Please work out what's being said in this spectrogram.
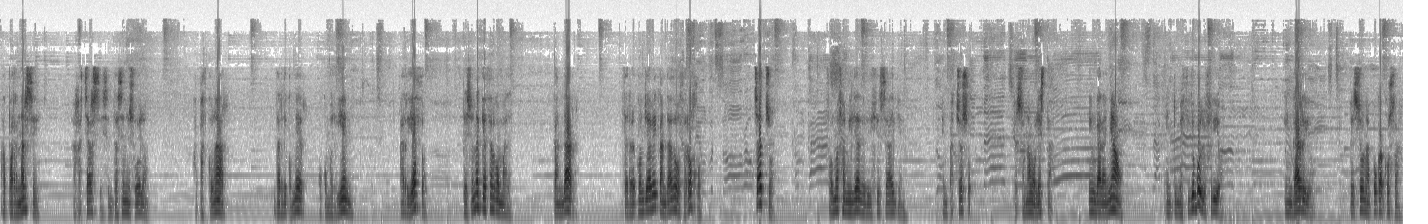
Aparranarse, agacharse, sentarse en el suelo. Apazconar, dar de comer o comer bien. Arriazo, persona que hace algo mal. Candar, cerrar con llave, candado o cerrojo. Chacho, forma familiar de dirigirse a alguien. Empachoso, persona molesta. Engarañao, entumecido por el frío. Engarrio, persona poca cosa.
